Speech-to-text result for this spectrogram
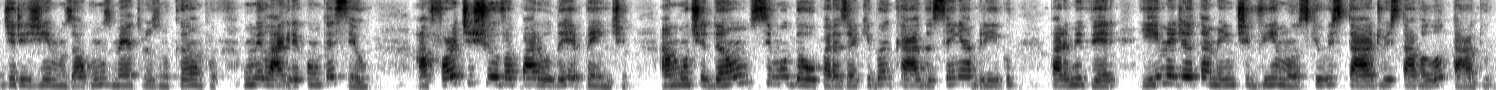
dirigimos alguns metros no campo, um milagre aconteceu. A forte chuva parou de repente. A multidão se mudou para as arquibancadas sem abrigo para me ver e imediatamente vimos que o estádio estava lotado.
